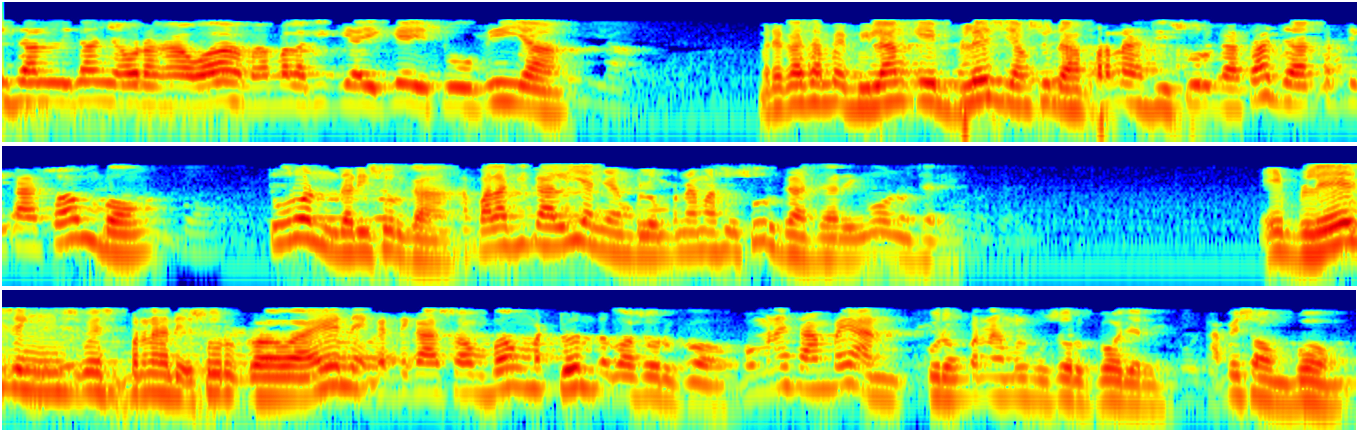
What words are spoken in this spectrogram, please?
lisan-lisannya orang awam, apalagi kiai-kiai sufi ya. Mereka sampai bilang iblis yang sudah pernah di surga saja ketika sombong turun dari surga. Apalagi kalian yang belum pernah masuk surga dari ngono dari. Iblis yang pernah di surga wae nek ketika sombong medun teko surga. Pemene sampean kurang pernah mlebu surga jadi, tapi sombong.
